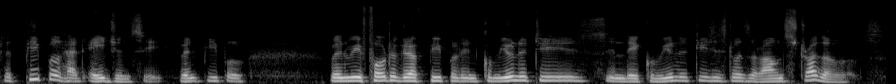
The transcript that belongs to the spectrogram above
that people had agency when people when we photographed people in communities in their communities it was around struggles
